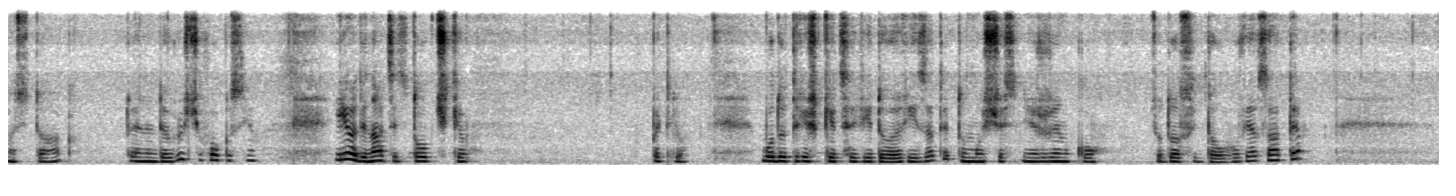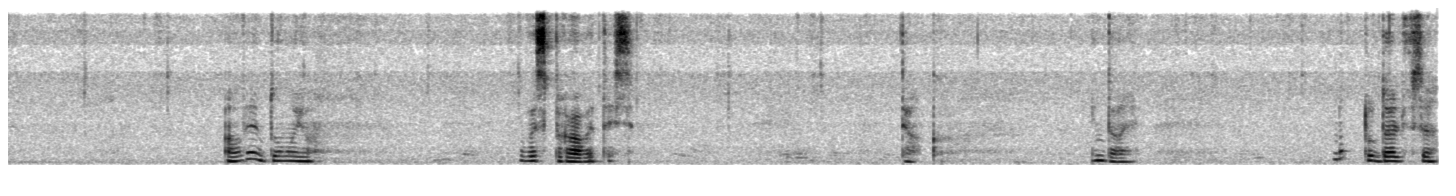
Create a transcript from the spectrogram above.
Ось так. То я не дивлюсь, що фокус є. І 11 стовпчиків в петлю. Буду трішки це відео різати, тому що сніжинку цю досить довго в'язати. Але, думаю, ви справитесь. Так. І далі. Ну, тут далі все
